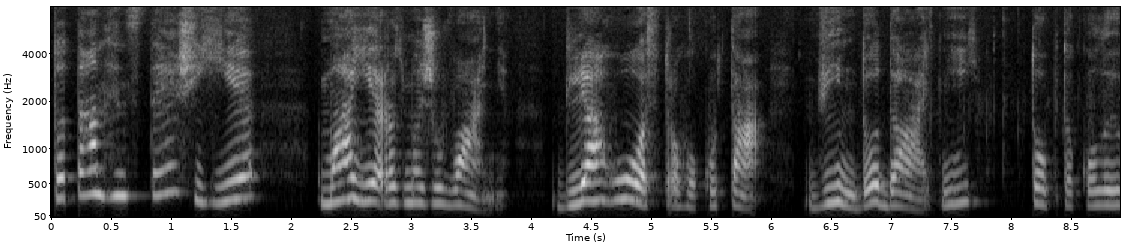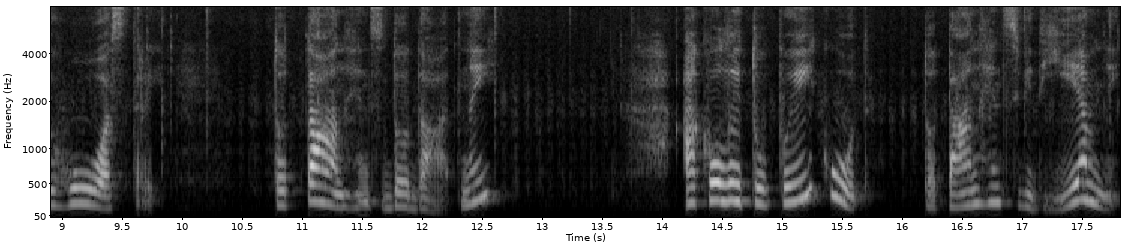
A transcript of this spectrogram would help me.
то тангенс теж є, має розмежування. Для гострого кута він додатній, тобто, коли гострий, то тангенс додатний. А коли тупий кут, то тангенс від'ємний,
